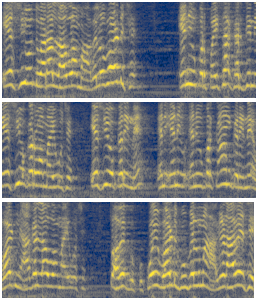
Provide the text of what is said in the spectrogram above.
એસીઓ દ્વારા લાવવામાં આવેલો વર્ડ છે. એની ઉપર પૈસા ખર્ચીને એસીઓ કરવામાં આવ્યું છે. એસીઓ કરીને એની એની એની ઉપર કામ કરીને વર્ડને આગળ લાવવામાં આવ્યો છે. તો હવે કોઈ વર્ડ ગૂગલમાં આગળ આવે છે,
